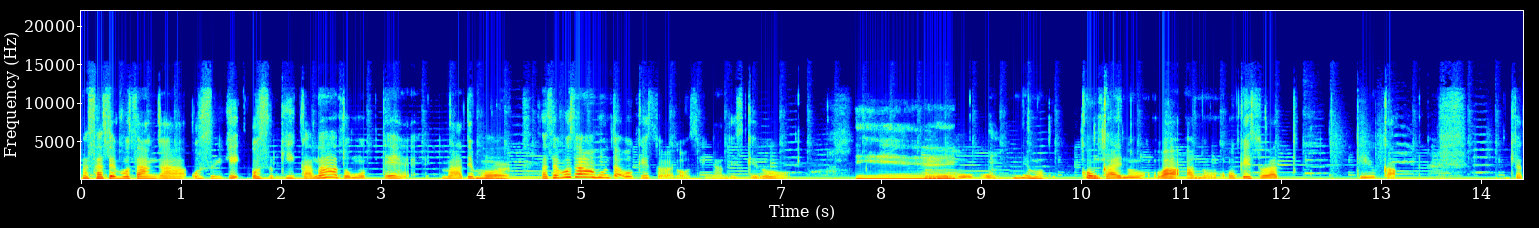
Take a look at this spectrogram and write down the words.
まあ、佐世保さんがお好きお好きかなと思ってまあでも、はい。佐世保さんは本当はオーケストラがお好きなんですけど。え。うほうほう。でも今回のはあのオーケストラっていうかが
